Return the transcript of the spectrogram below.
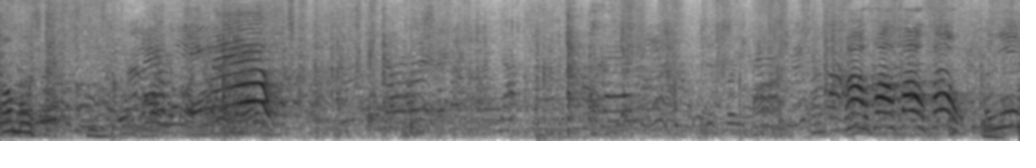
Almost. เฝ้าเฝ้าเฝ้าเฝ้าไม่ยิง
